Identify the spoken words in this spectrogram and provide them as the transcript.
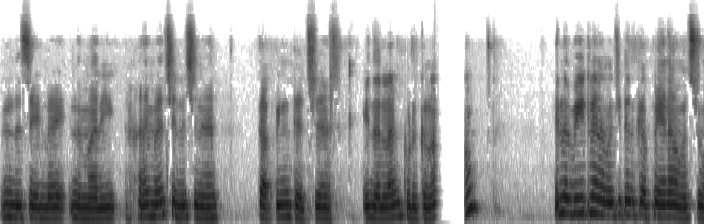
இந்த சைடுல இந்த மாதிரி அதே மாதிரி சின்ன சின்ன கப்பிங் டச்சு இதெல்லாம் கொடுக்கலாம். இல்ல வீட்டுல நம்ம கிட்ட இருக்க பேனா வச்சோ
